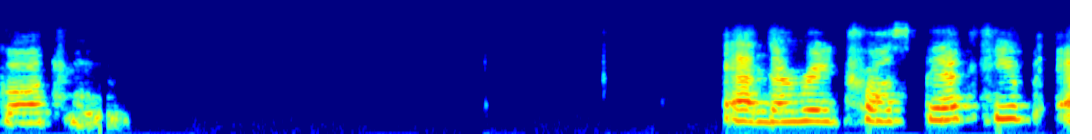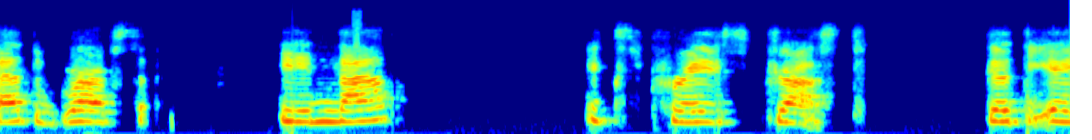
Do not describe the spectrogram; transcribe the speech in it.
got you. And the retrospective adverbs ina express just. Gadia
